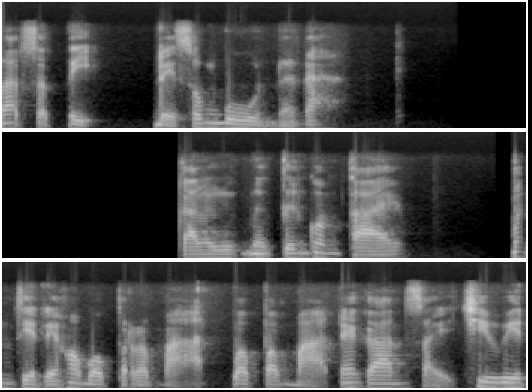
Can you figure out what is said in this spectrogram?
ณสติได้สมบูรณ์นะนะการระลึกนึกถึงความตาย มันเสียให้เฮาบ่ประมาทบ่ประมาทในการใส่ชีวิต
